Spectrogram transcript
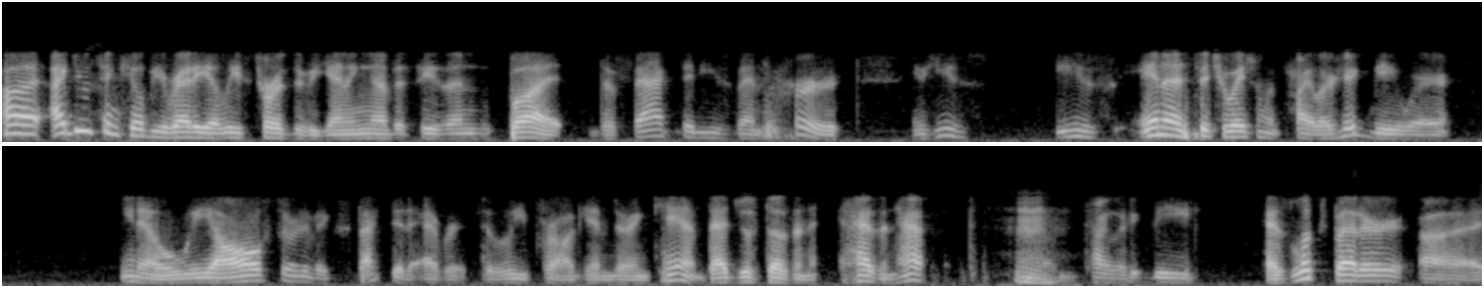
Uh, I do think he'll be ready at least towards the beginning of the season, but the fact that he's been hurt, know, he's he's in a situation with Tyler Higbee where, you know, we all sort of expected Everett to leapfrog him during camp. That just doesn't hasn't happened. Um, Tyler Higbee has looked better. Uh,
